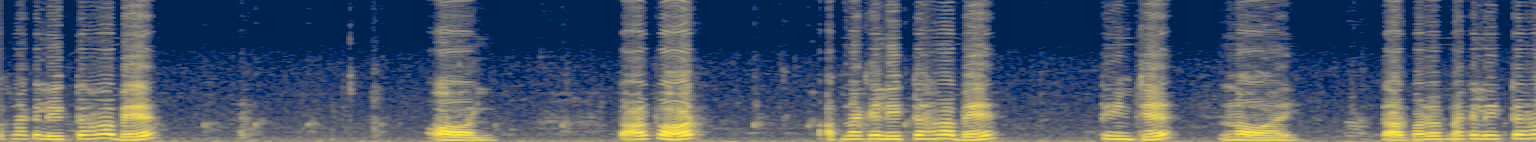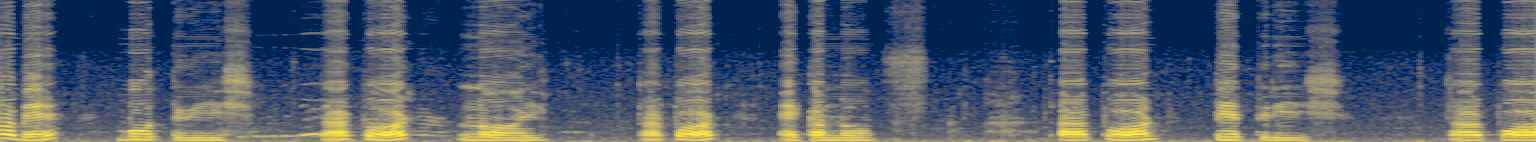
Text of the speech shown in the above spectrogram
আপনাকে লিখতে হবে অল। তারপর আপনাকে লিখতে হবে তিনটে নয়। তারপর আপনাকে লিখতে হবে বত্রিশ। তারপর নয়। তারপর একান্ন। তারপর তেত্রিশ। তারপর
